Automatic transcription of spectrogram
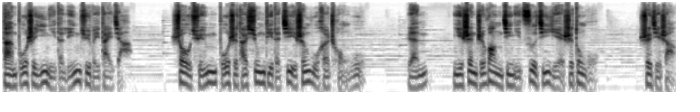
但不是以你的邻居为代价。兽群不是他兄弟的寄生物和宠物。人，你甚至忘记你自己也是动物。实际上，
